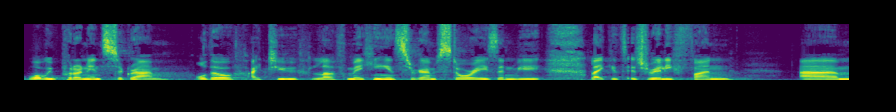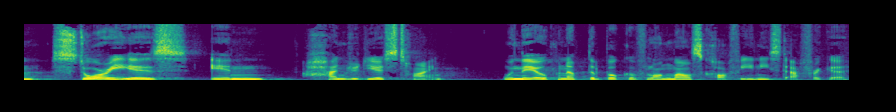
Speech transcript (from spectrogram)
what we put on Instagram, although I do love making Instagram stories and we like it's, it's really fun. Um, story is in 100 years' time, when they open up the book of Long Miles Coffee in East Africa,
